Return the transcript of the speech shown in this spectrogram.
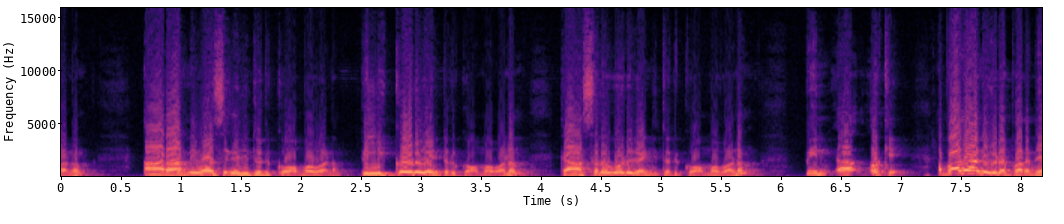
വേണം. ആർ നിവാസ് കഴിഞ്ഞിട്ട് ഒരു കോമ വേണം. പിലിക്കോട് കഴിഞ്ഞിട്ട് ഒരു കോമ വേണം. കാസർഗോഡ് കഴിഞ്ഞിട്ട് ഒരു കോമ വേണം. പിൻ ഓക്കെ അപ്പോൾ അതാണ് ഇവിടെ പറഞ്ഞ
